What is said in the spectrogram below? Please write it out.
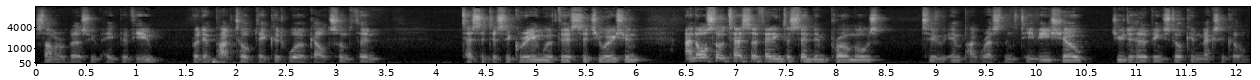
Slammiversary pay per view, but Impact hoped they could work out something. Tessa disagreeing with this situation, and also Tessa failing to send in promos to Impact Wrestling's TV show due to her being stuck in Mexico.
